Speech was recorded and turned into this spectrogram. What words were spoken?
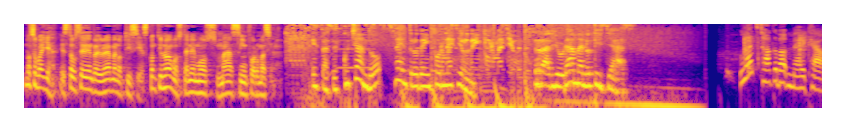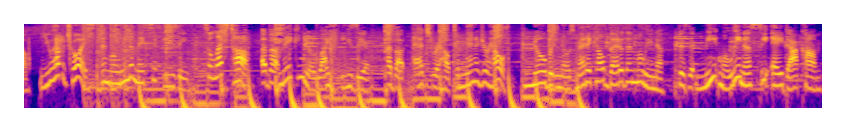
No se vaya, está usted en Radiograma Noticias. Continuamos, tenemos más información. Estás escuchando Centro de Información. Centro de Información. Noticias. Let's talk about MediCal. You have a choice and Molina makes it easy. So let's talk about making your life easier, about extra help to manage your health. Nobody knows MediCal better than Molina. Visit meetmolinaca.com.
